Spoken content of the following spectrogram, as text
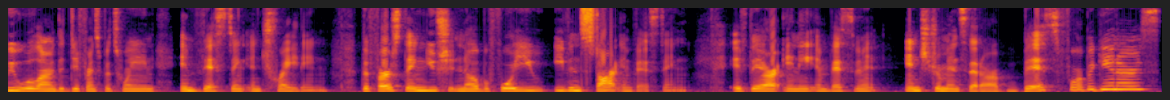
We will learn the difference between investing and trading. The first thing you should know before you even start investing if there are any investment instruments that are best for beginners,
